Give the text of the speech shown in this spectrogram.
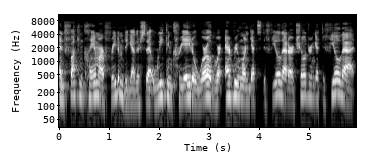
and fucking claim our freedom together so that we can create a world where everyone gets to feel that, our children get to feel that,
